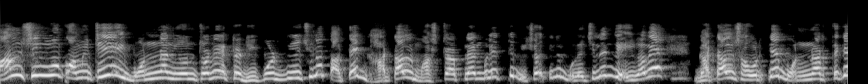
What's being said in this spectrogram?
মানসিংহ কমিটি এই বন্যা নিয়ন্ত্রণের একটা রিপোর্ট দিয়েছিল, তাতে ঘাটাল মাস্টার প্ল্যান বলে একটি বিষয় তিনি বলেছিলেন যে এইভাবে ঘাটাল শহরকে বন্যার থেকে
